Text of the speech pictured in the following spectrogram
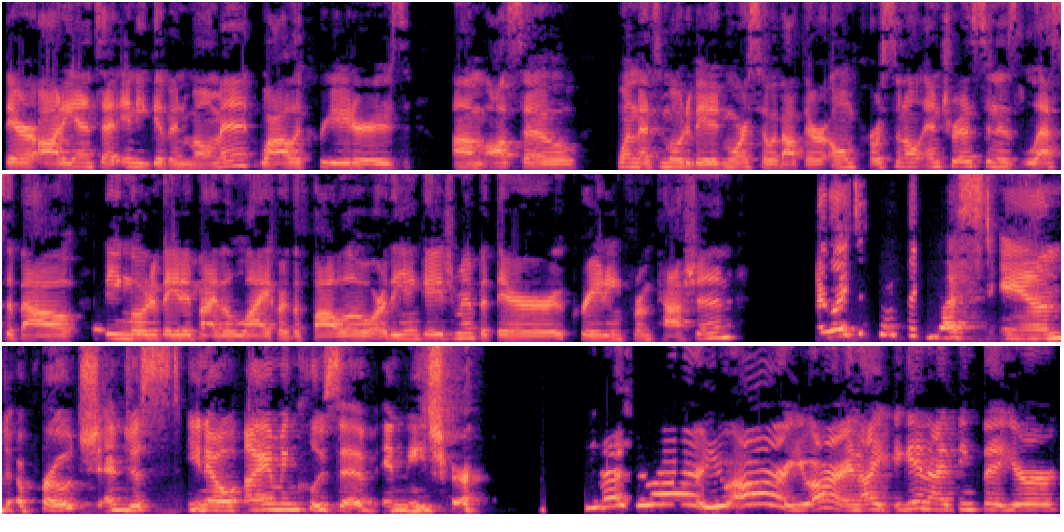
their audience at any given moment, while a creator is um, also one that's motivated more so about their own personal interest and is less about being motivated by the like or the follow or the engagement, but they're creating from passion. I like to take the yes and approach and just, you know, I am inclusive in nature. Yes, you are. You are. You are. And I, again, I think that you're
